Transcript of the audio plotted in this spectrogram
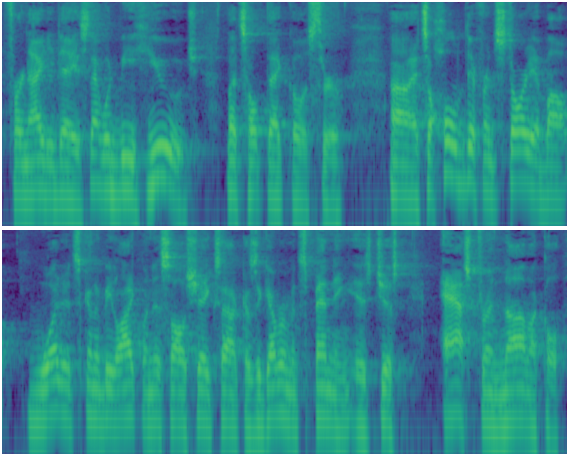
for 90 days. That would be huge. Let's hope that goes through. Uh, it's a whole different story about what it's going to be like when this all shakes out because the government spending is just astronomical.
